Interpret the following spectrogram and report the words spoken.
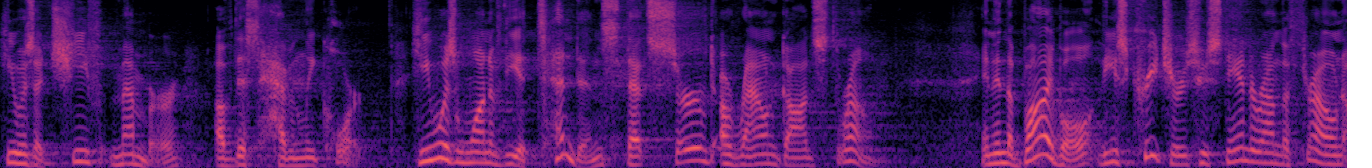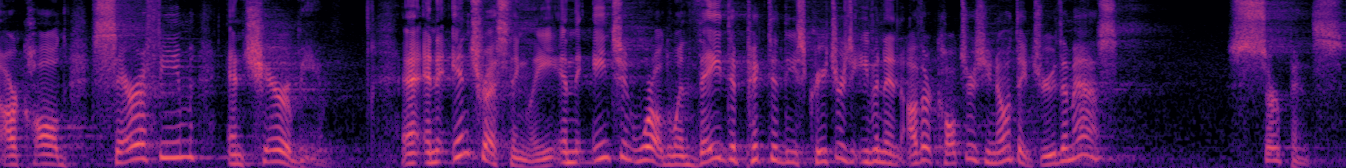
he was a chief member of this heavenly court. He was one of the attendants that served around God's throne. And in the Bible, these creatures who stand around the throne are called seraphim and cherubim. And, interestingly, in the ancient world, when they depicted these creatures, even in other cultures, you know what they drew them as? Serpents.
